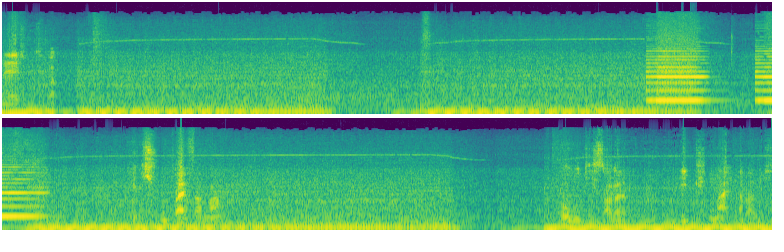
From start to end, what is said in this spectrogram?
Nee, ich muss grad- Ich hub einfach mal. Oh, die Sonne. Die knallt aber richtig.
